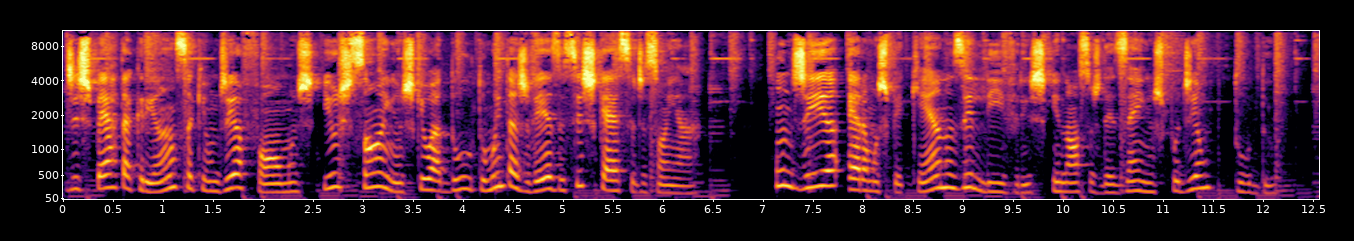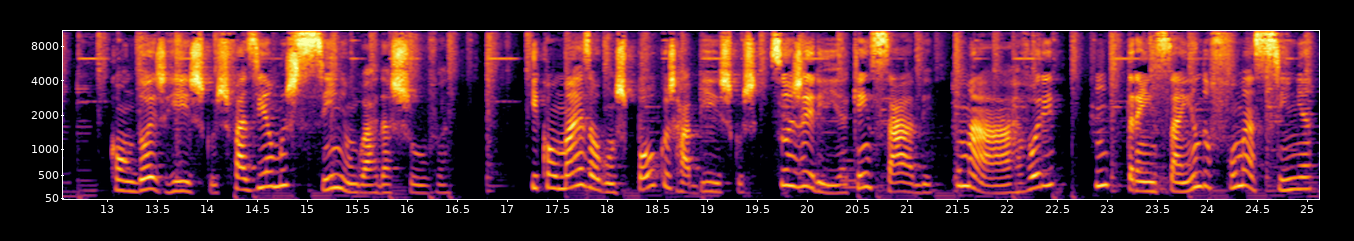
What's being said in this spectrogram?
Desperta a criança que um dia fomos e os sonhos que o adulto muitas vezes se esquece de sonhar. Um dia éramos pequenos e livres e nossos desenhos podiam tudo. Com dois riscos, fazíamos sim um guarda-chuva. E com mais alguns poucos rabiscos, surgiria, quem sabe, uma árvore um trem saindo fumacinha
